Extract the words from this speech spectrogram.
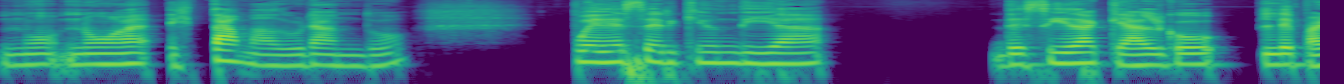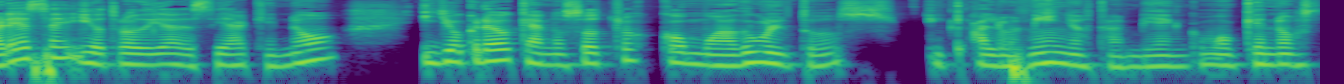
no, no está madurando, puede ser que un día decida que algo le parece y otro día decida que no. Y yo creo que a nosotros como adultos y a los niños también, como que nos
